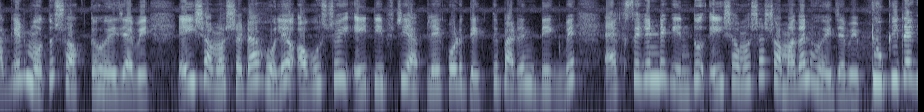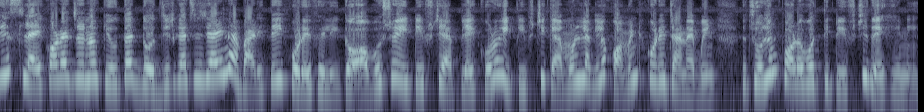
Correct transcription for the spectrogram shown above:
আগের মতো শক্ত হয়ে যাবে। এই সমস্যাটা হলে অবশ্যই এই টিপসটি অ্যাপ্লাই করে দেখতে পারেন, দেখবে এক সেকেন্ডে কিন্তু এই সমস্যার সমাধান হয়ে যাবে। টুকিটাকি সেলাই করার জন্য কেউ তার দর্জির কাছে যায় না, বাড়িতেই করে ফেলি। তো অবশ্যই এই টিপসটি অ্যাপ্লাই করো, এই টিপসটি কেমন লাগল কমেন্ট করে জানাবেন। তো চলুন পরবর্তী টিপসটি দেখে নিই।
